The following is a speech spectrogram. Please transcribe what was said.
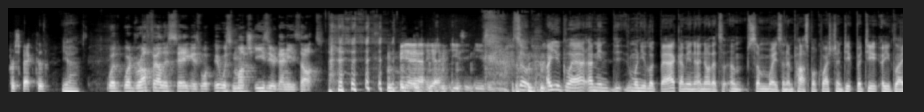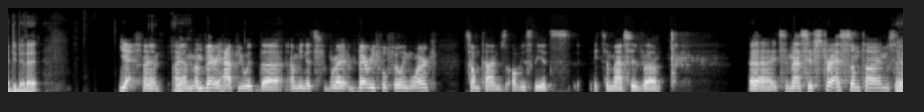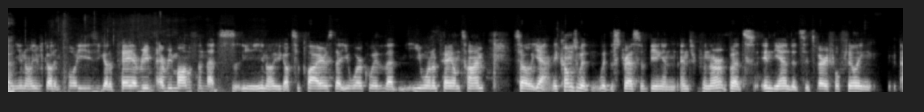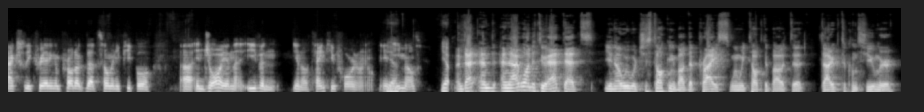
perspective. Yeah. What what Raphael is saying is what it was much easier than he thought. yeah, yeah, easy, easy. So, are you glad? I mean, when you look back, I mean, I know that's um, some ways an impossible question, do, but do you, are you glad you did it? Yes, I am. I am. I'm very happy with the. I mean, it's very, very fulfilling work. Sometimes, obviously, it's it's a massive. Uh, uh, it's a massive stress sometimes, and yeah. you know you've got employees you got to pay every every month, and that's you know you got suppliers that you work with that you want to pay on time. So yeah, it comes with with the stress of being an entrepreneur, but in the end, it's it's very fulfilling actually creating a product that so many people uh, enjoy and even you know thank you for in yeah. emails. Yep. And that and and I wanted to add that you know we were just talking about the price when we talked about the direct to consumer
